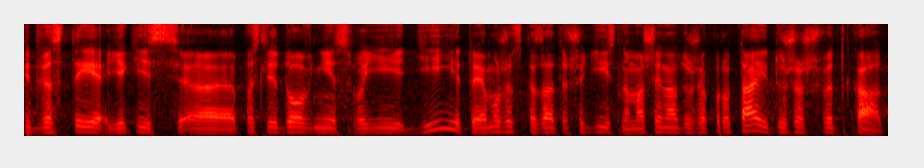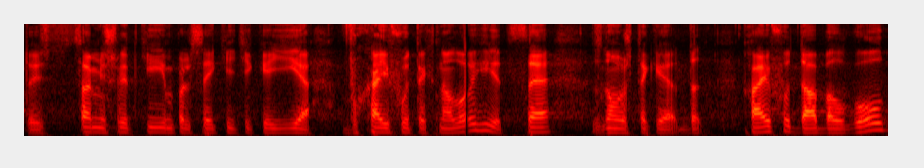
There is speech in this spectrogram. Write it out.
підвести якісь е, послідовні свої дії, то я можу сказати, що дійсно машина дуже крута і дуже швидка. Тобто самі швидкі імпульси, які тільки є в хайфу технології, це знову ж таки хайфу Double Gold,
